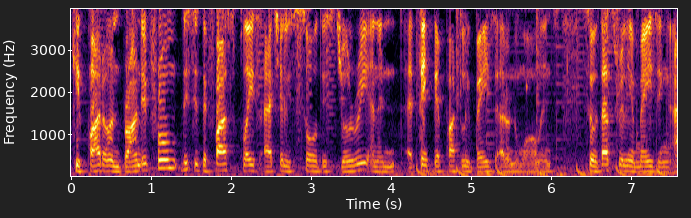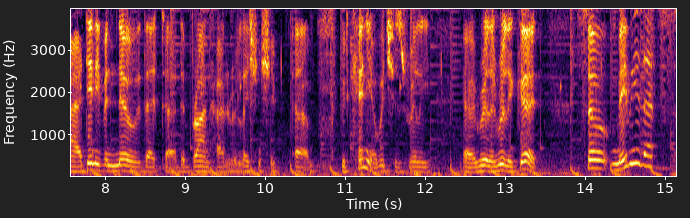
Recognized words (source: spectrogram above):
Kipato unbranded from. This is the first place I actually saw this jewelry, and then I think they're partly based out of New Orleans. So that's really amazing. I didn't even know that uh, the brand had a relationship uh, with Kenya, which is really, uh, really, really good. So maybe that's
